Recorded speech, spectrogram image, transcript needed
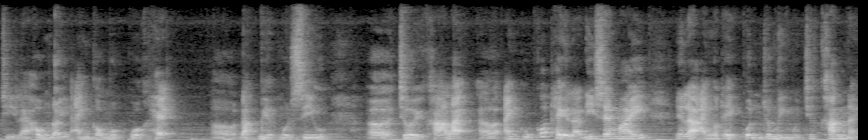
chỉ là hôm đấy anh có một cuộc hẹn uh, đặc biệt một xíu uh, trời khá lạnh. Uh, anh cũng có thể là đi xe máy nên là anh có thể quấn cho mình một chiếc khăn này.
